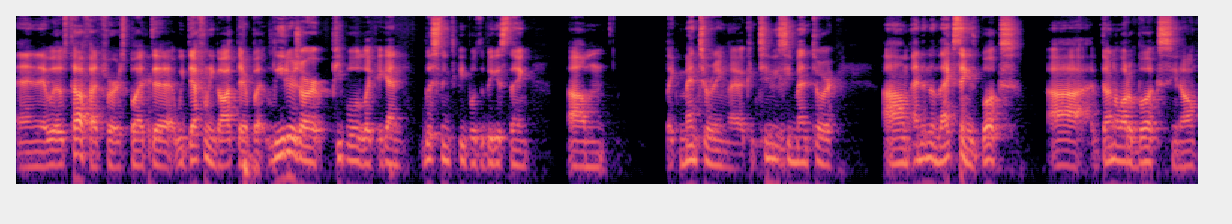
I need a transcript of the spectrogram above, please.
And it was tough at first but uh, we definitely got there. But leaders are people like again listening to people is the biggest thing. Um, like mentoring uh, continuously mm-hmm. mentor um, and then the next thing is books. Uh, I've done a lot of books, you know,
